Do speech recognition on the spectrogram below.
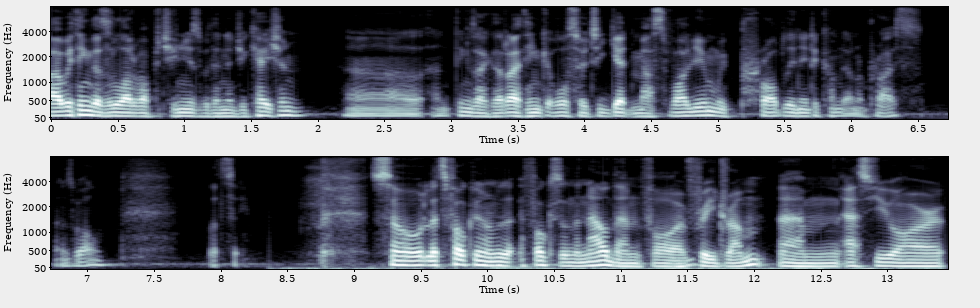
Uh, we think there's a lot of opportunities within education uh, and things like that. I think also to get mass volume, we probably need to come down on price as well. Let's see. So let's focus on the, focus on the now then for mm-hmm. Freedrum. Um, as you are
